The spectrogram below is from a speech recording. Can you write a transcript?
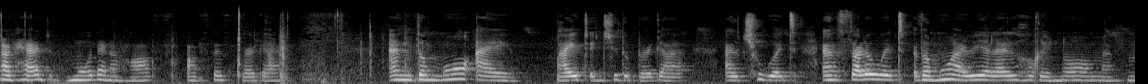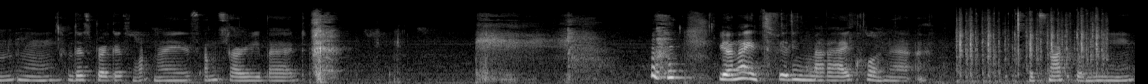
I've had more than a half of this burger and the more I bite into the burger I chew it and swallow it the more I realize okay no mm -mm, this burger is not nice. I'm sorry but yeah now it's feeling like corner it's not for me.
